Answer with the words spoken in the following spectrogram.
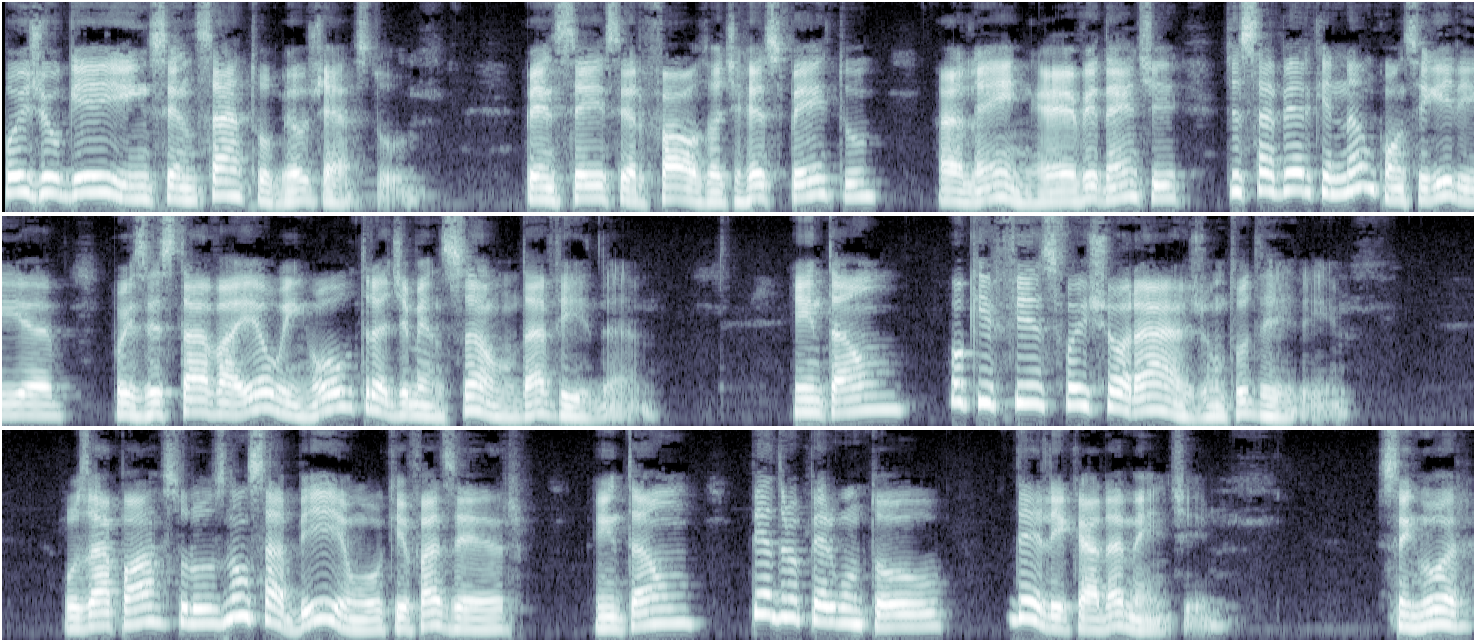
pois julguei insensato o meu gesto. Pensei ser falta de respeito, além, é evidente, de saber que não conseguiria, pois estava eu em outra dimensão da vida. Então, o que fiz foi chorar junto dele. Os apóstolos não sabiam o que fazer. Então, Pedro perguntou, delicadamente. Senhor,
